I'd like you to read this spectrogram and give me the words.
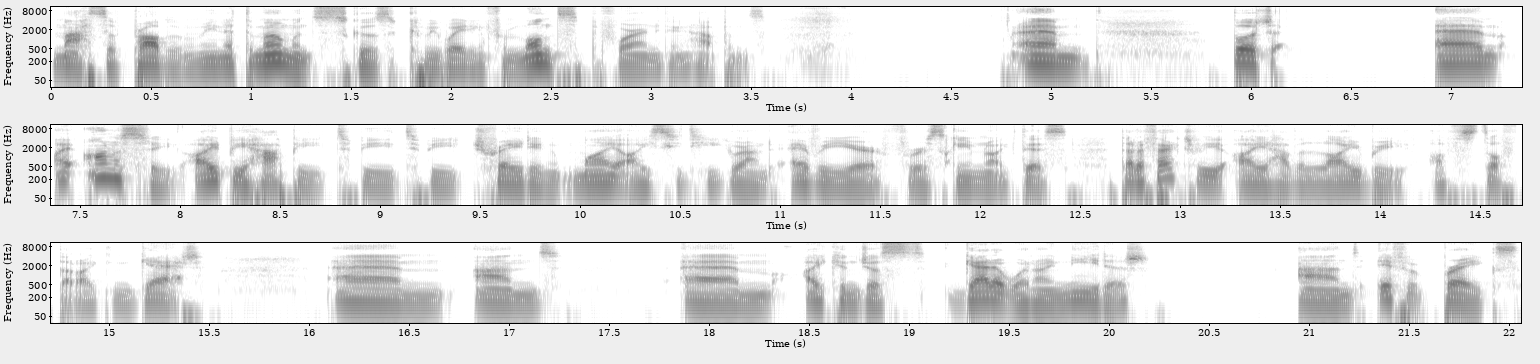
massive problem. I mean, at the moment, schools can be waiting for months before anything happens. Um, but Um, I honestly, I'd be happy to be to be trading my ICT grant every year for a scheme like this. That effectively, I have a library of stuff that I can get, um, and um, I can just get it when I need it, and if it breaks,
